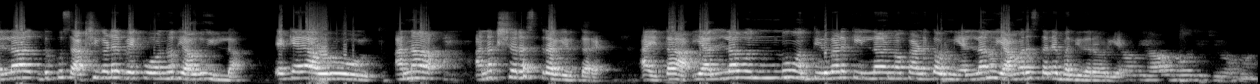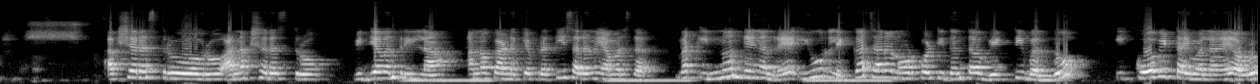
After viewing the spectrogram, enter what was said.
ಎಲ್ಲದಕ್ಕೂ ಸಾಕ್ಷಿಗಳೇ ಬೇಕು ಅನ್ನೋದು ಯಾವುದೂ ಇಲ್ಲ. ಯಾಕೆ, ಅವರು ಅನ, ಅನಕ್ಷರಸ್ಥರಾಗಿರ್ತಾರೆ. ಆಯ್ತಾ? ಎಲ್ಲವನ್ನು ಒಂದ್ ತಿಳುವಳಿಕೆ ಇಲ್ಲ ಅನ್ನೋ ಕಾರಣಕ್ಕೆ ಅವ್ರನ್ನ ಎಲ್ಲಾನು ಯಾಮರಸ್ತಾನೆ ಬಂದಿದ್ದಾರೆ ಅವ್ರಿಗೆ. ಅಕ್ಷರಸ್ಥರು ಅವರು ಅನಕ್ಷರಸ್ಥರು ವಿದ್ಯಾವಂತರಿಲ್ಲ ಅನ್ನೋ ಕಾರಣಕ್ಕೆ ಪ್ರತಿ ಸಲನು ಯಾಮರಿಸ್ತಾರೆ. ಬಟ್ ಇನ್ನೊಂದೇನಂದ್ರೆ ಇವ್ರ ಲೆಕ್ಕಾಚಾರ ನೋಡ್ಕೊಳ್ತಿದ್ದಂತ ವ್ಯಕ್ತಿ ಬಂದು ಈ ಕೋವಿಡ್ ಟೈಮಲ್ಲೇ ಅವರು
